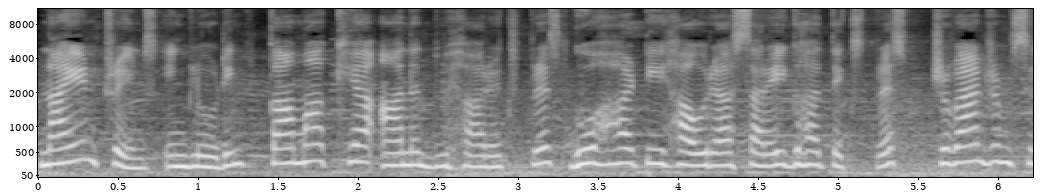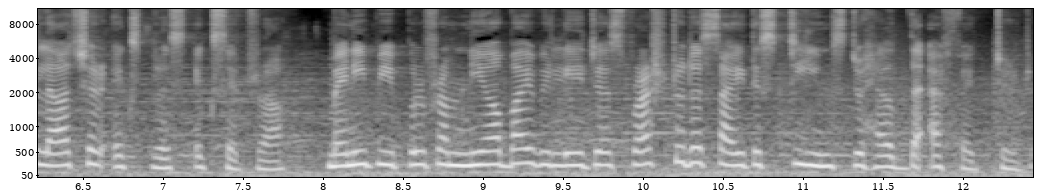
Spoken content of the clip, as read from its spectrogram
nine trains, including Kamakhya Anand Vihar Express, Guwahati Howrah Saraighat Express, Trivandrum Silchar Express, etc. Many people from nearby villages rushed to the site as teams to help the affected.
